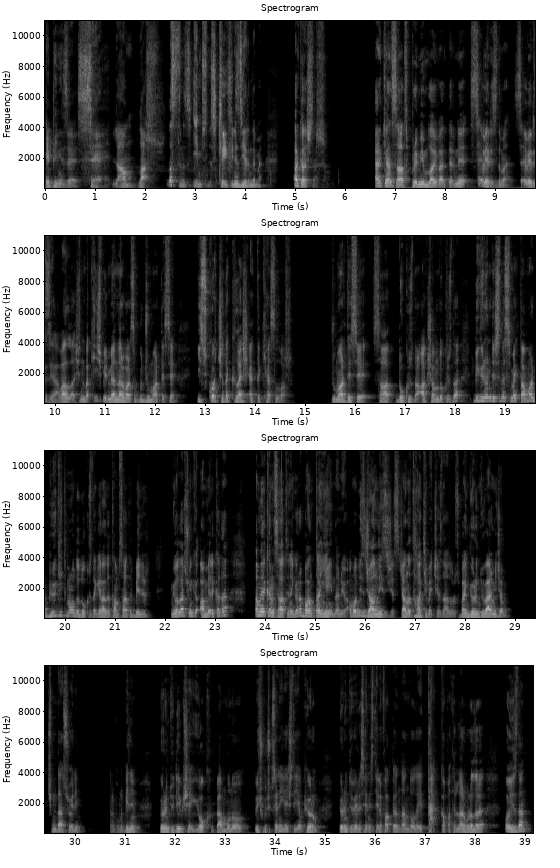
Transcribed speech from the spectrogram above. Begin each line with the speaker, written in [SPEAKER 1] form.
[SPEAKER 1] Hepinize selamlar. Nasılsınız? İyi misiniz? Keyfiniz yerinde mi? Arkadaşlar, erken saat premium live eventlerini severiz değil mi? Severiz ya valla. Şimdi bak hiç bilmeyenler varsa bu cumartesi İskoçya'da Clash at the Castle var. Cumartesi saat 9'da, akşam 9'da. Bir gün öncesinde SmackDown var. Büyük ihtimal o da 9'da. Genelde tam saatini belirtmiyorlar. Çünkü Amerika'da Amerika'nın saatine göre banttan yayınlanıyor. Ama biz canlı izleyeceğiz. Canlı takip edeceğiz daha doğrusu. Ben görüntü vermeyeceğim. Şimdiden söyleyeyim. Yani bunu bilin. Görüntü diye bir şey yok. Ben bunu 3,5 sene geçti yapıyorum. Görüntü verirseniz telif haklarından dolayı tak kapatırlar buraları. O yüzden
